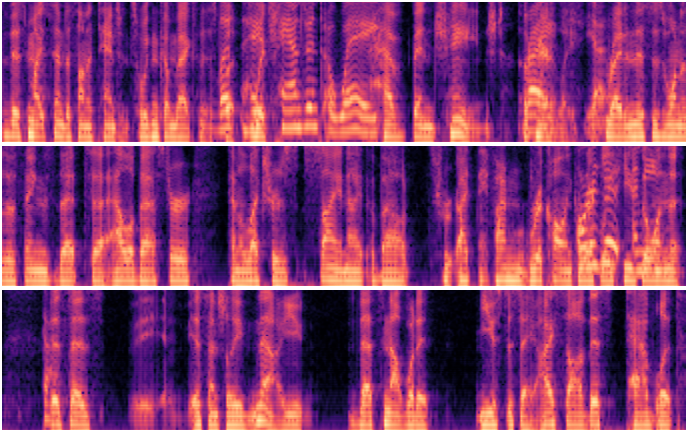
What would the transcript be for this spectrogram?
this might send us on a tangent, so we can come back to this, let but hey, which tangent away. have been changed apparently, Right, yes. Right, and this is one of the things that uh, Alabaster kind of lectures Syenite about. Through, I, if I'm recalling correctly, it- he's I the mean- one that that says essentially, no, you. That's not what it used to say. I saw this tablet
